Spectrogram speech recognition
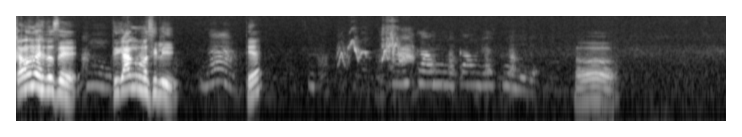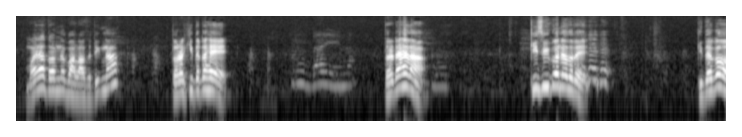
কেমন হইতেছে তুই মাসিলি Na, তে. ও। মজা তো এমনি ভালো আছে, ঠিক না? তোরা কি তাটা হে. তোরা হে না? কিছুই কয় না তোরে? কি দেখো?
